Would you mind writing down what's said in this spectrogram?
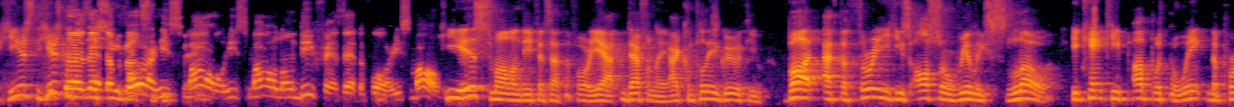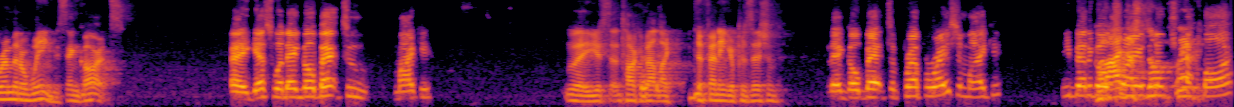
Here's the here's because the at the four he's small. He's small on defense at the four. He's small. He is small on defense at the four. Yeah, definitely. I completely agree with you. But at the three, he's also really slow. He can't keep up with the wing, the perimeter wings and guards. Hey, guess what they go back to, Mikey? Wait, you're talking about like defending your position. They go back to preparation, Mikey. You better go but train with the track boy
